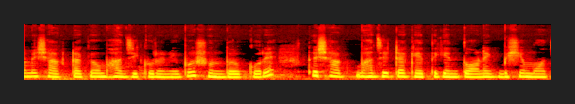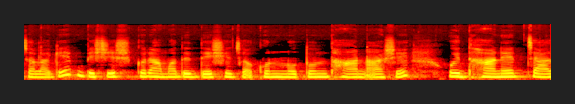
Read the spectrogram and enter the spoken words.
আমি শাকটাকেও ভাজি করে নিব সুন্দর করে। তো শাক ভাজিটা খেতে কিন্তু অনেক বেশি মজা লাগে। বিশেষ করে আমাদের দেশে যখন নতুন ধান আসে, ওই ধানের চাল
